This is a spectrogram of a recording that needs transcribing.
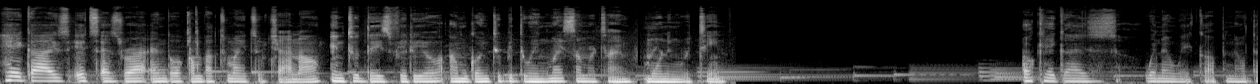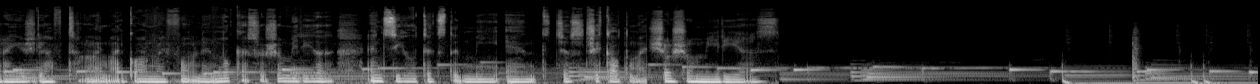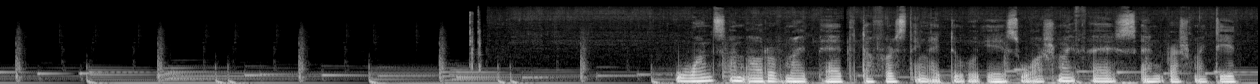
Hey guys, it's Ezra and welcome back to my YouTube channel. In today's video, I'm going to be doing my summertime morning routine. Okay guys, when I wake up, now that I usually have time, I go on my phone and look at social media and see who texted me and just check out my social medias. Once I'm out of my bed, the first thing I do is wash my face and brush my teeth.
